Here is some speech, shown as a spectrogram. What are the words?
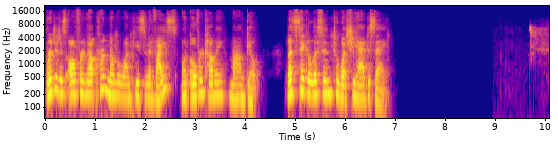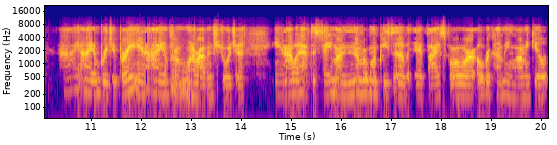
Bridget is offering up her number one piece of advice on overcoming mom guilt. Let's take a listen to what she had to say. Hi, I am Bridget Bray, and I am from Warner Robins, Georgia. And I would have to say my number one piece of advice for overcoming mommy guilt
